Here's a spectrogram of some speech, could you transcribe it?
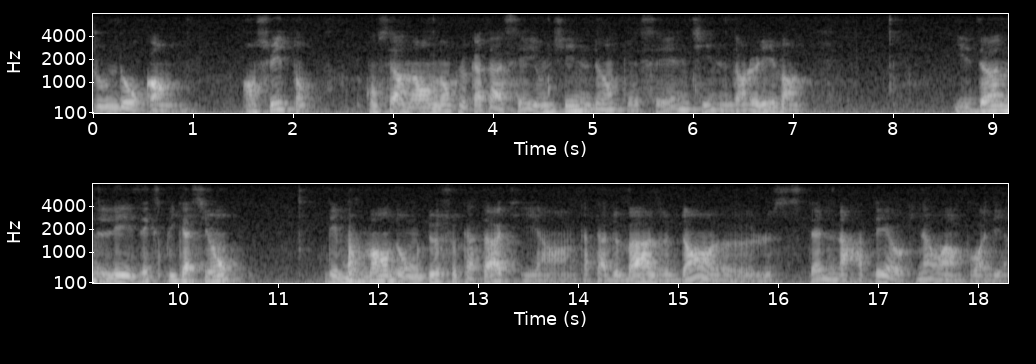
Jundokan. Ensuite, concernant donc le kata Seiyunchin, donc Seinchin dans le livre, il donne les explications des mouvements donc, de ce kata, qui est un kata de base dans euh, le système Narate à Okinawa, on pourrait dire.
